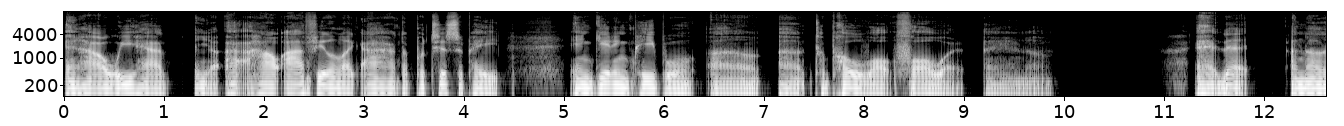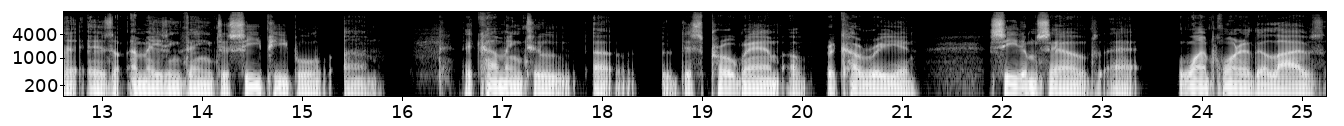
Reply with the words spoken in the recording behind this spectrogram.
And how we have, you know, how I feel like I have to participate in getting people uh, uh, to pole vault forward and um, and that another is amazing thing to see people um, that coming to uh, this program of recovery and see themselves at one point of their lives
